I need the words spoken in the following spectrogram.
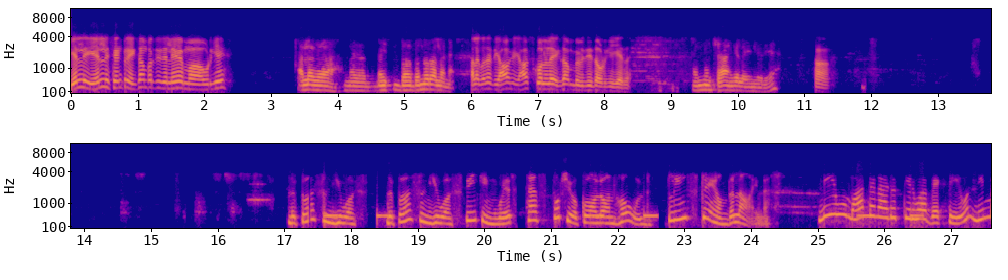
ಎಲ್ಲಿ ಎಲ್ಲಿ ಸೆಂಟ್ರ್ ಎಕ್ಸಾಮ್ ಬರ್ತಿದ್ದಲ್ಲಿ ಹುಡುಗಿ? ಅಲ್ಲ ಬನ್ನೂರಲ್ಲೇ ಅಲ್ಲ ಗೊತ್ತಾಯ್ತು ಯಾವ ಯಾವ ಸ್ಕೂಲಲ್ಲಿ ಎಕ್ಸಾಮ್ ಬಿದ್ದಿದ್ದ ಹುಡುಗಿಗೆ ಒಂದು ನಿಮಿಷ ಹಂಗೆ ಲೈನ್ಲಿ ರೀ ಹಾಂ. The person you are the person you are speaking with has put your call on hold. Please stay on the line. ನೀವು ಮಾತನಾಡುತ್ತಿರುವ ವ್ಯಕ್ತಿಯು ನಿಮ್ಮ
